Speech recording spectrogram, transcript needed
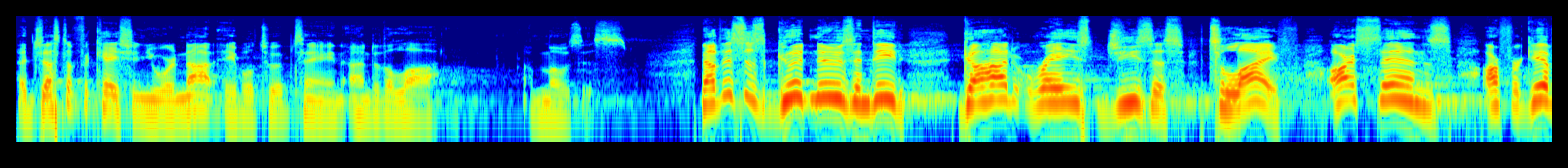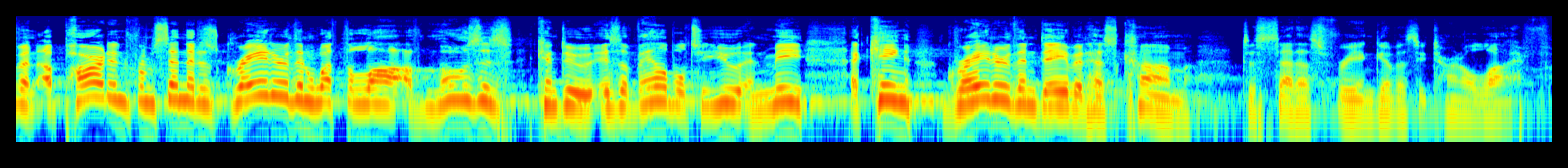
A justification you were not able to obtain under the law of Moses. Now, this is good news indeed. God raised Jesus to life. Our sins are forgiven. A pardon from sin that is greater than what the law of Moses can do is available to you and me. A king greater than David has come to set us free and give us eternal life.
